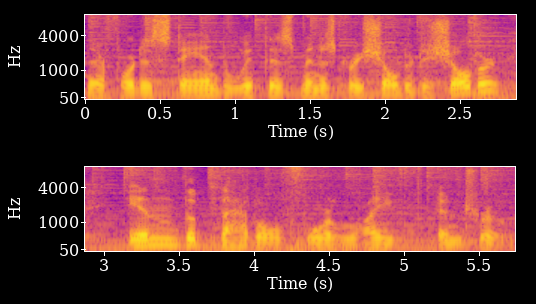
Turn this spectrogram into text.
therefore, to stand with this ministry shoulder to shoulder in the battle for life and truth.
